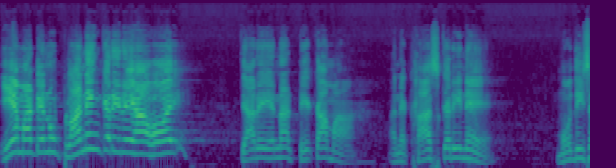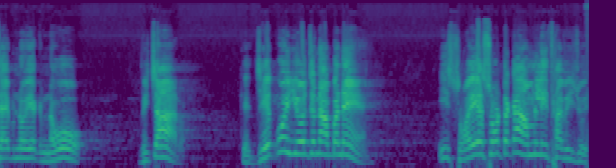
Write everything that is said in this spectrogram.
એ માટેનું પ્લાનિંગ કરી રહ્યા હોય ત્યારે એના ટેકામાં અને ખાસ કરીને મોદી સાહેબનો એક નવો વિચાર કે જે કોઈ યોજના બને એ સોએ સો ટકા અમલી થવી જોઈએ.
